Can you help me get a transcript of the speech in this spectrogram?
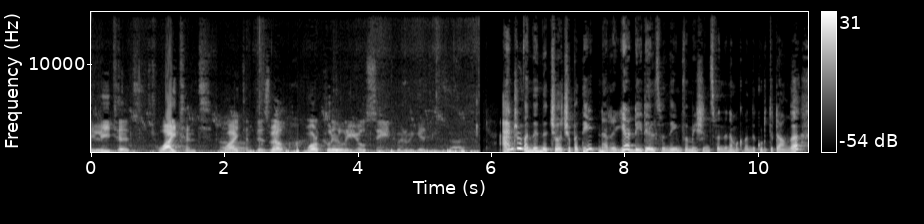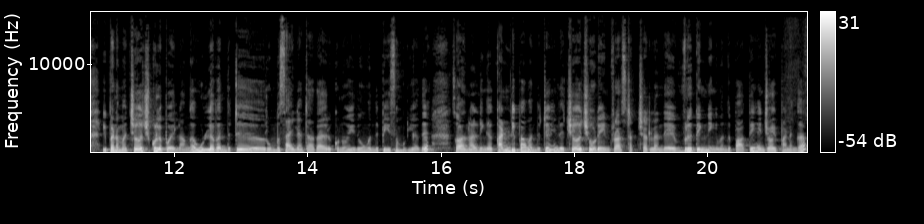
deleted. whitened, whitened as well. More clearly, you'll see it when we get inside. Andrew வந்து இந்த சர்ச்சை பற்றி நிறைய டீட்டெயில்ஸ் வந்து இன்ஃபர்மேஷன்ஸ் வந்து நமக்கு வந்து கொடுத்துட்டாங்க. இப்போ நம்ம சர்ச்சுக்குள்ளே போயிடலாங்க. உள்ளே வந்துட்டு ரொம்ப சைலண்ட்டாக தான் இருக்கணும். எதுவும் வந்து பேச முடியாது. ஸோ அதனால் நீங்கள் கண்டிப்பாக வந்துட்டு இந்த சர்ச்சோட இன்ஃப்ராஸ்ட்ரக்சர்லேருந்து எவ்ரி திங் நீங்கள் வந்து பார்த்து என்ஜாய் பண்ணுங்கள்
